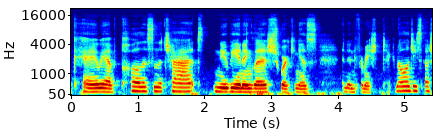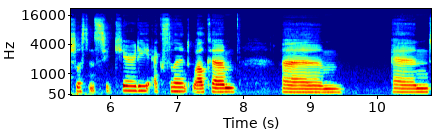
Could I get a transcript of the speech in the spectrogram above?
Okay, we have Paulus in the chat, newbie in English, working as an information technology specialist in security. Excellent, welcome. Um, and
